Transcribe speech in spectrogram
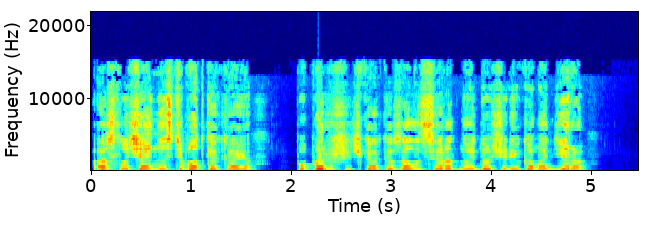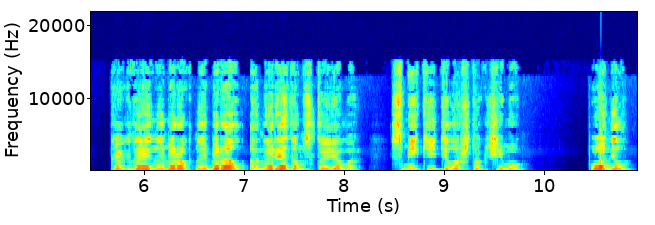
А случайность вот какая. Пупырышечка оказалась родной дочерью командира. Когда я номерок набирал, она рядом стояла, смекитила, что к чему. Понял,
